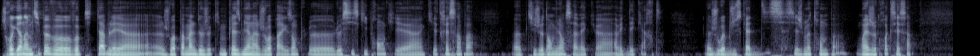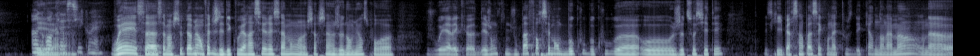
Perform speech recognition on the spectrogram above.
Je regarde un petit peu vos, vos petites tables et euh, je vois pas mal de jeux qui me plaisent bien. Là, je vois par exemple le, le 6 qui prend, qui est, euh, qui est très sympa. Euh, petit jeu d'ambiance avec, euh, avec des cartes. Jouable jusqu'à 10, si je me trompe pas. Ouais, je crois que c'est ça. Un Et, grand classique, ouais. Ouais, ça, ça marche super bien. En fait, je l'ai découvert assez récemment, chercher un jeu d'ambiance pour jouer avec des gens qui ne jouent pas forcément beaucoup, beaucoup aux jeux de société. Ce qui est hyper sympa, c'est qu'on a tous des cartes dans la main. On a euh,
